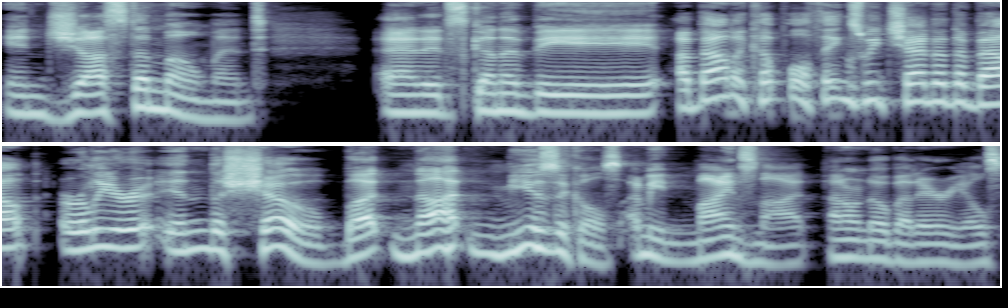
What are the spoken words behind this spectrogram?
in just a moment, and it's going to be about a couple of things we chatted about earlier in the show, but not musicals. I mean, mine's not. I don't know about Ariel's.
